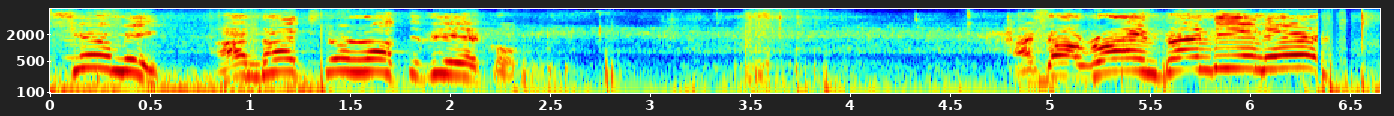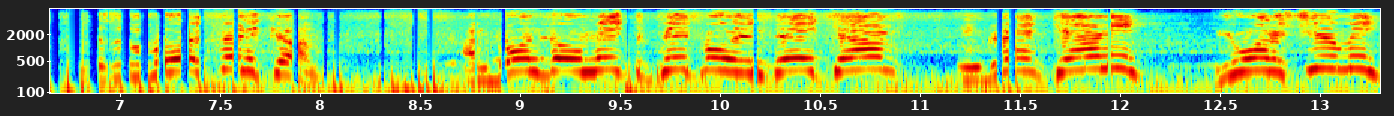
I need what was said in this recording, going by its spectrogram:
shoot me. I'm not turning off the vehicle. I've got Ryan Bundy in here. This is my boy Finicum. I'm going to go meet the people in Day County, in Grant County. If you want to shoot me,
